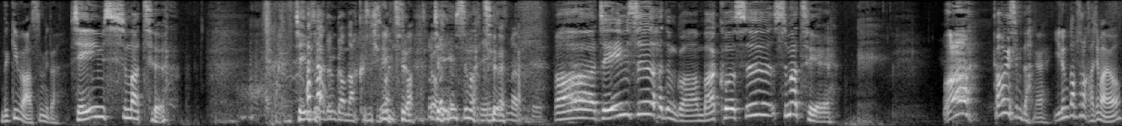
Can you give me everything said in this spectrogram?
느낌이 왔습니다. 제임스 스마트. 제임스 하든과 마커스 스마트. 제임스 스마트. 스마트. 아, 제임스 하든과 마커스 스마트의. 와, 가보겠습니다. 네, 이름값으로 가지 마요.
